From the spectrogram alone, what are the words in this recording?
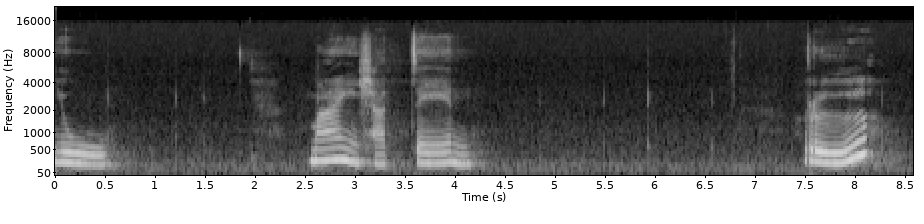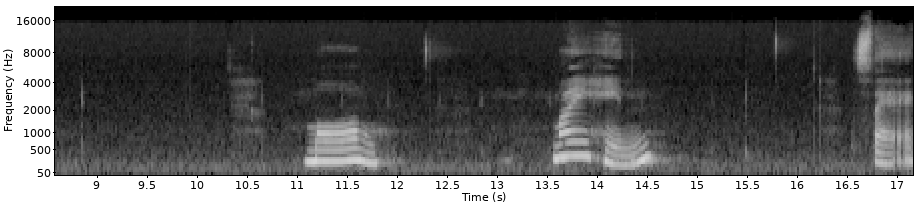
อยู่ ไม่ชัดเจน หรือ มอง ไม่เห็น แสง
